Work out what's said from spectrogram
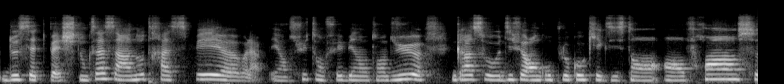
de cette pêche. Donc ça, c'est un autre aspect, euh, voilà. Et ensuite, on fait bien entendu, euh, grâce aux différents groupes locaux qui existent en, France,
